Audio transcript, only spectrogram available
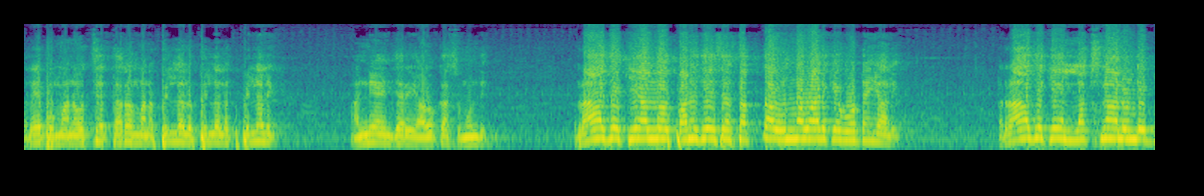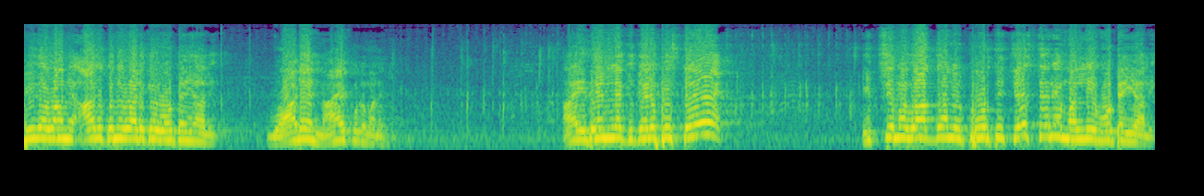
రేపు మన వచ్చే తరం మన పిల్లలు పిల్లలకు పిల్లలకి అన్యాయం జరిగే అవకాశం ఉంది. రాజకీయాల్లో పనిచేసే సత్తా ఉన్నవాడికే ఓటేయాలి. రాజకీయ లక్షణాలుండి బీదవాన్ని ఆదుకునేవాడికే ఓటేయాలి. వాడే నాయకుడు మనకి. ఐదేళ్ళకు గెలిపిస్తే ఇచ్చిన వాగ్దానాలు పూర్తి చేస్తేనే మళ్ళీ ఓటేయాలి.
